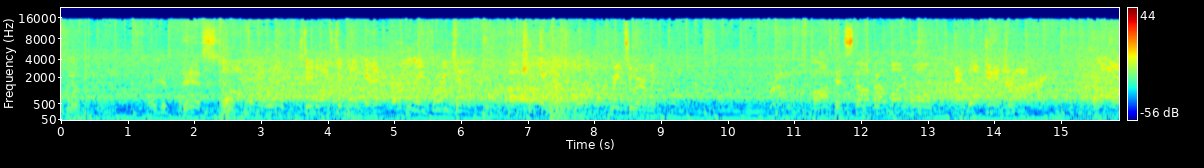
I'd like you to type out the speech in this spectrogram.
Look at this. Oh, from the rope. Steve Austin might get an early three count. A kick out after one. Way too early. Austin stomping a mud hole and walking it dry. Uh-oh,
